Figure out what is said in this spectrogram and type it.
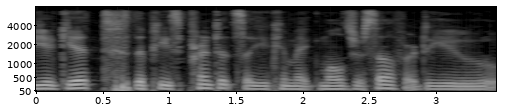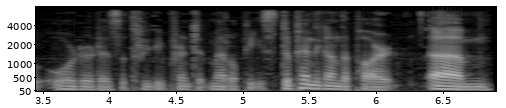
you get the piece printed so you can make molds yourself, or do you order it as a 3D printed metal piece, depending on the part? Um,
